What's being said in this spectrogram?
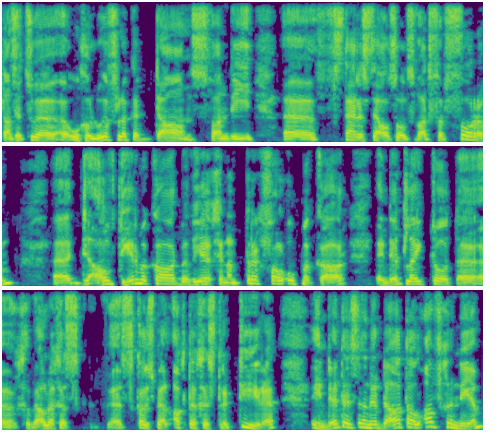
dan is dit so 'n uh, ongelooflike dans van die uh sterrestelsels wat vervorm uh half deurmekaar beweeg en dan terugval op mekaar en dit lei tot 'n uh, uh, geweldige Eh, skouspelagtige strukture en dit is inderdaad al afgeneem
